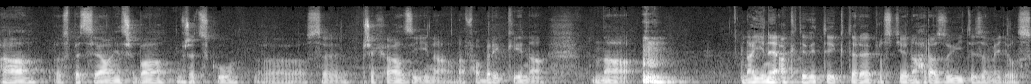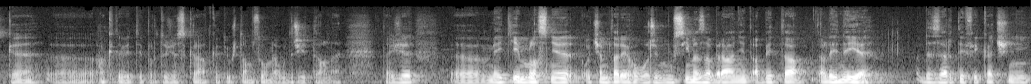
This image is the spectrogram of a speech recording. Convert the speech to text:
A speciálně třeba v Řecku eh, se přechází na, na fabriky, na, na na jiné aktivity, které prostě nahrazují ty zemědělské eh, aktivity, protože zkrátka ty už tam jsou neudržitelné. Takže eh, my tím vlastně, o čem tady hovořím, musíme zabránit, aby ta linie dezertifikační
